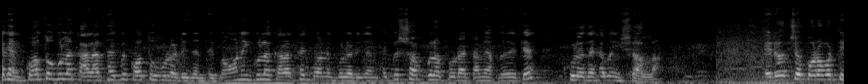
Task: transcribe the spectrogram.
দেখেন কতগুলো কালার থাকবে কতগুলো ডিজাইন থাকবে অনেকগুলো কালার থাকবে অনেকগুলো ডিজাইন থাকবে সবগুলো প্রোডাক্ট আমি আপনাদেরকে খুলে দেখাবো ইনশাআল্লাহ। এটা হচ্ছে পরবর্তী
